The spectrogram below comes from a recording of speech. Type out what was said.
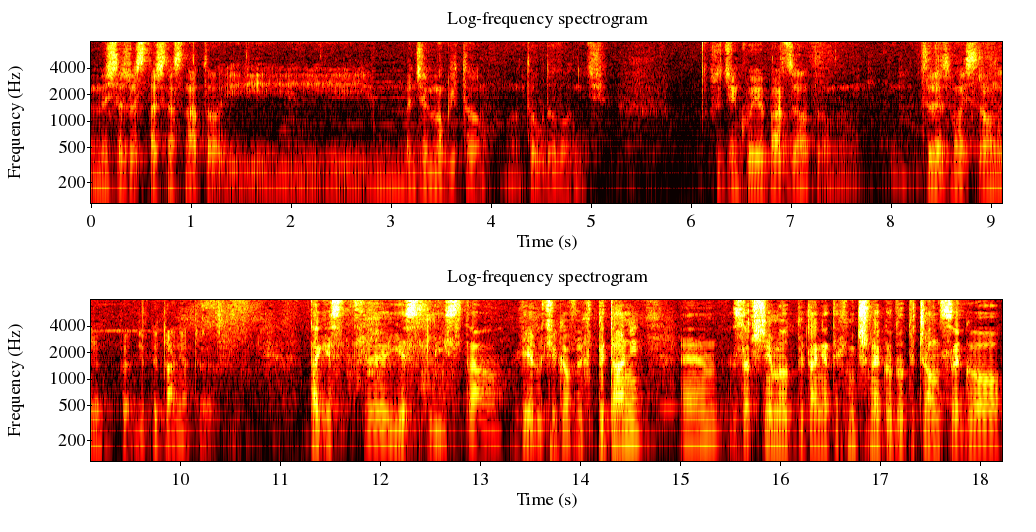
myślę, że stać nas na to i, będziemy mogli to, to udowodnić. Także dziękuję bardzo. To tyle z mojej strony. Pewnie pytania teraz. Tak jest. Jest lista wielu ciekawych pytań. Zaczniemy od pytania technicznego dotyczącego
